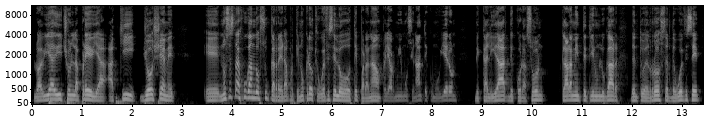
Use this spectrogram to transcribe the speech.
lo había dicho en la previa, aquí Josh Emmett eh, no se está jugando su carrera porque no creo que UFC lo vote para nada. Un peleador muy emocionante, como vieron, de calidad, de corazón. Claramente tiene un lugar dentro del roster de UFC.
